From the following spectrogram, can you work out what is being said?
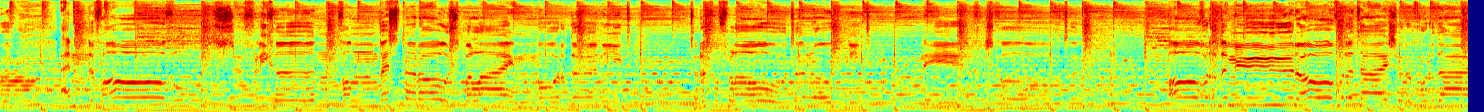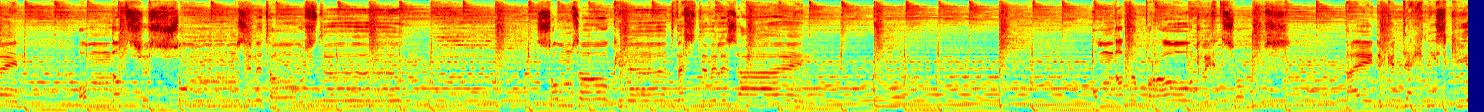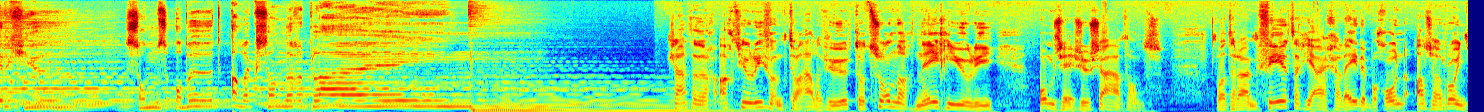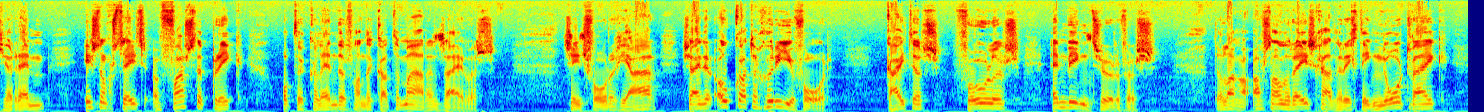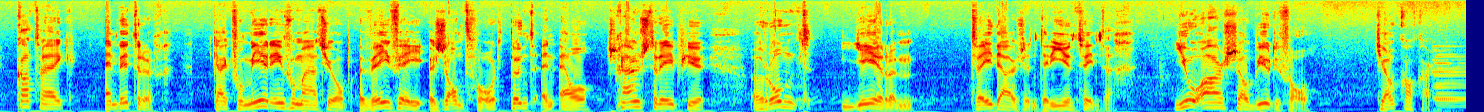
En de vogels ze vliegen van West naar Oost-Berlijn worden niet teruggefloten, ook niet neergeschoten. Over de muur, over het ijzeren gordijn, omdat ze soms in het oosten, soms ook in het westen willen zijn. Omdat er brood ligt soms bij de Gedächtniskirche, soms op het Alexanderplein. Zaterdag 8 juli van 12 uur tot zondag 9 juli om 6 uur 's avonds. Wat ruim 40 jaar geleden begon als een rondje rem... is nog steeds een vaste prik op de kalender van de katamaranzeilers. Sinds vorig jaar zijn er ook categorieën voor. Kiters, volers en windsurfers. De lange afstandsrace gaat richting Noordwijk, Katwijk en weer terug. Kijk voor meer informatie op wvzandvoort.nl schuinstreepje rond Jerum 2023. You are so beautiful. Joe Cocker.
